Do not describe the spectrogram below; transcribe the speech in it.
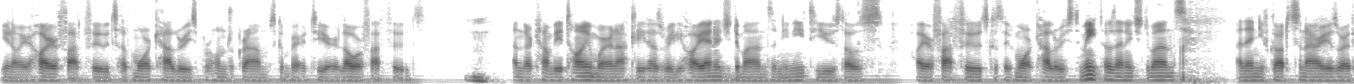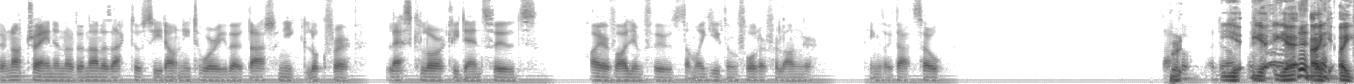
you know your higher fat foods have more calories per 100 grams compared to your lower fat foods. Mm. and there can be a time where an athlete has really high energy demands and you need to use those higher fat foods because they've more calories to meet those energy demands. And then you've got scenarios where they're not training or they're not as active so you don't need to worry about that. And you look for less calorically dense foods higher volume foods that might keep them fuller for longer things like that. So that Br- co- I don't Yeah, yeah, yeah I, I,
